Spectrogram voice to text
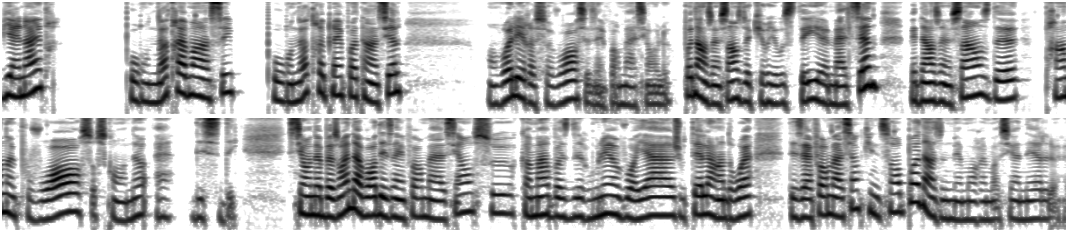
bien-être, pour notre avancée, pour notre plein potentiel, on va les recevoir, ces informations-là. Pas dans un sens de curiosité euh, malsaine, mais dans un sens de prendre un pouvoir sur ce qu'on a à décider. Si on a besoin d'avoir des informations sur comment va se dérouler un voyage ou tel endroit, des informations qui ne sont pas dans une mémoire émotionnelle,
